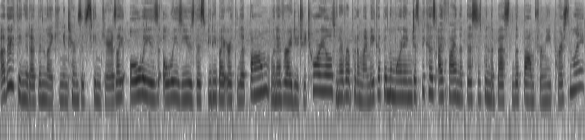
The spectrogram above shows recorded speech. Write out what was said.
other thing that I've been liking in terms of skincare is I always, always use this Beauty by Earth lip balm whenever I do tutorials, whenever I put on my makeup in the morning, just because I find that this has been the best lip balm for me personally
